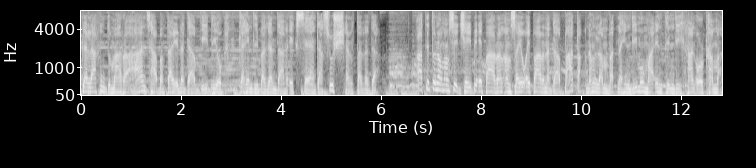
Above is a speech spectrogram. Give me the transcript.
lalaking dumaraan habang tayo nag-video. Kaya hindi maganda na eksena. Social talaga. At ito naman si JB ay parang ang sayo ay parang nagabatak ng lambat na hindi mo maintindihan or kama.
